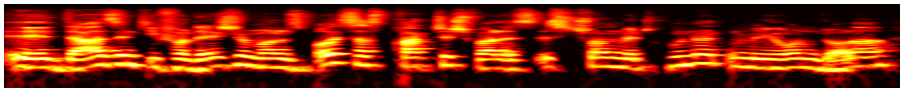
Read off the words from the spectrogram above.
Äh, da sind die Foundation Models äußerst praktisch, weil es ist schon mit hunderten Millionen Dollar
